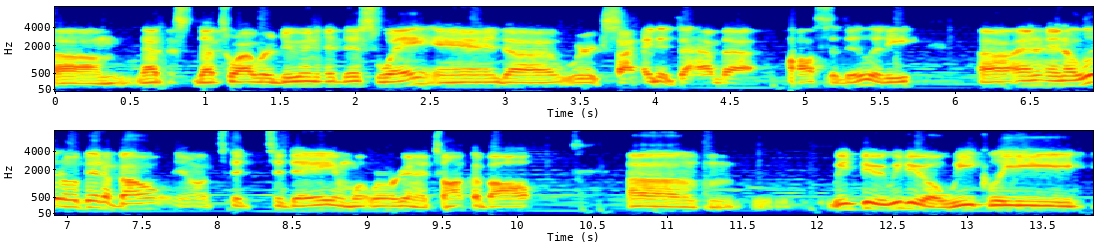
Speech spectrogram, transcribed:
um, that's that's why we're doing it this way. And uh, we're excited to have that possibility. Uh, and, and, a little bit about you know t- today and what we're going to talk about. Um, we do we do a weekly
